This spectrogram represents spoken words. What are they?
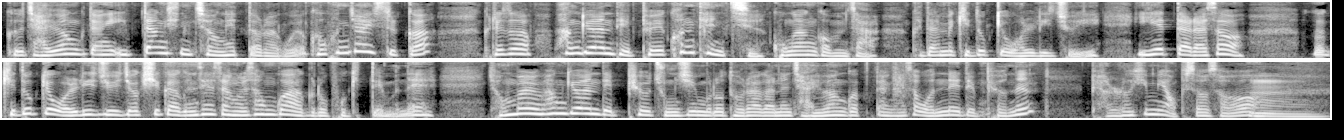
그 자유한국당에 입당 신청했더라고요. 그 혼자 있을까? 그래서 황교안 대표의 콘텐츠, 공안 검사, 그 다음에 기독교 원리주의. 이에 따라서 그 기독교 원리주의적 시각은 세상을 성과학으로 보기 때문에 정말 황교안 대표 중심으로 돌아가는 자유한국당에서 원내대표는 별로 힘이 없어서 음.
